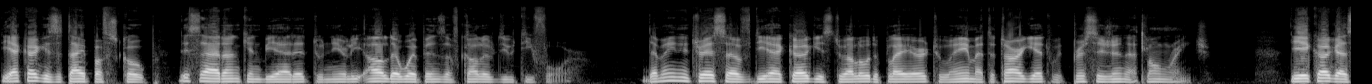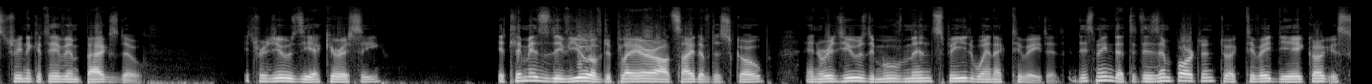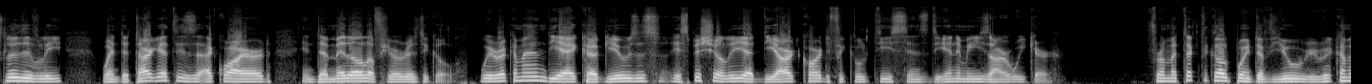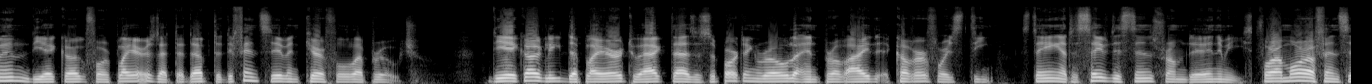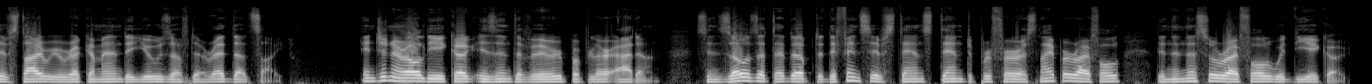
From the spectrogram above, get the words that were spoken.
The ACOG is a type of scope. This add-on can be added to nearly all the weapons of Call of Duty 4. The main interest of the ACOG is to allow the player to aim at a target with precision at long range. The ACOG has three negative impacts though. It reduces the accuracy, it limits the view of the player outside of the scope and reduces the movement speed when activated. This means that it is important to activate the ACOG exclusively when the target is acquired in the middle of your reticle. We recommend the ACOG uses, especially at the hardcore difficulty since the enemies are weaker. From a tactical point of view, we recommend the ACOG for players that adopt a defensive and careful approach. The ACOG leads the player to act as a supporting role and provide cover for his team, staying at a safe distance from the enemies. For a more offensive style, we recommend the use of the red dot sight. In general, the ACOG isn't a very popular add-on, since those that adopt a defensive stance tend to prefer a sniper rifle than an assault rifle with the ACOG.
